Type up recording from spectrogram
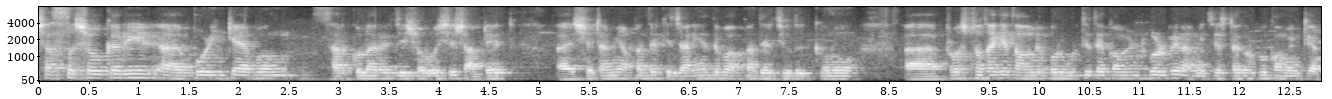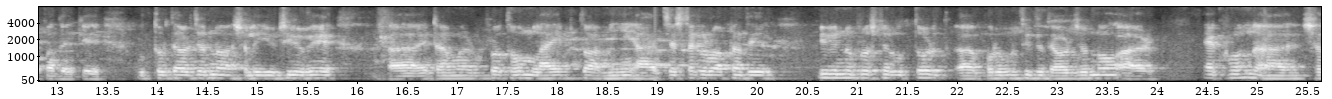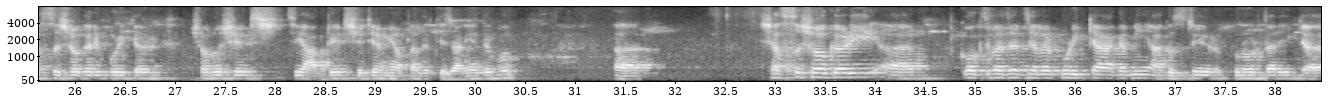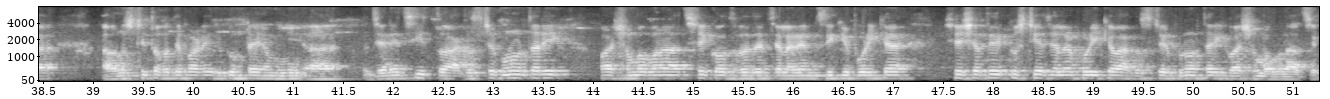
স্বাস্থ্য সহকারীর পরীক্ষা এবং সার্কুলারের যে সর্বশেষ আপডেট সেটা আমি আপনাদেরকে জানিয়ে দেবো। আপনাদের যদি কোনো প্রশ্ন থাকে তাহলে পরবর্তীতে কমেন্ট করবেন। আমি চেষ্টা করব কমেন্টে আপনাদেরকে উত্তর দেওয়ার জন্য। আসলে ইউটিউবে এটা আমার প্রথম লাইভ তো আমি চেষ্টা করব আপনাদের বিভিন্ন প্রশ্নের উত্তর পরবর্তীতে দেওয়ার জন্য। আর এখন স্বাস্থ্য সহকারী পরীক্ষার সর্বশেষ যে আপডেট সেটি আমি আপনাদেরকে জানিয়ে দেব। স্বাস্থ্য সহকারী কক্সবাজার জেলার পরীক্ষা আগামী আগস্টের পনেরো তারিখ অনুষ্ঠিত হতে পারে এরকমটাই আমি জেনেছি। তো আগস্টের পনেরো তারিখ হওয়ার সম্ভাবনা আছে কক্সবাজার জেলার এমসিকিউ পরীক্ষা। সেই সাথে কুষ্টিয়া জেলার পরীক্ষাও আগস্টের পনেরো তারিখ হওয়ার সম্ভাবনা আছে।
